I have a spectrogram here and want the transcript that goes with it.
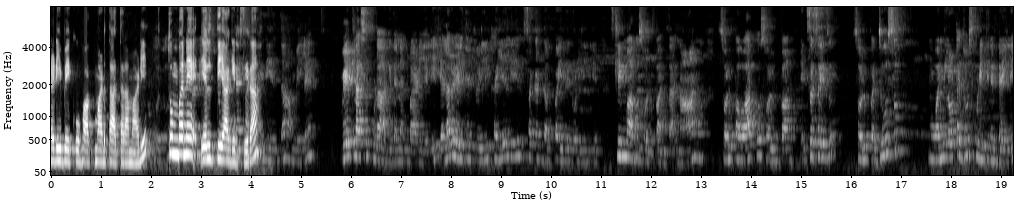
ನಡಿಬೇಕು ವಾಕ್ ಮಾಡ್ತಾ ಆ ಥರ ಮಾಡಿ. ತುಂಬಾ ಆಮೇಲೆ ವೇಟ್ ಲಾಸು ಕೂಡ ಆಗಿದೆ ನನ್ನ ಬಾಡಿಯಲ್ಲಿ. ಎಲ್ಲರೂ ಹೇಳ್ತಿದ್ರು ಇಲ್ಲಿ ಕೈಯಲ್ಲಿ ಸಖತ್ ದಪ್ಪ ಇದೆ ನೋಡಿ, ಇಲ್ಲಿ ಸ್ಲಿಮ್ ಆಗು ಸ್ವಲ್ಪ ಅಂತ. ನಾನು ಸ್ವಲ್ಪ ವಾಕು ಸ್ವಲ್ಪ ಎಕ್ಸಸೈಸು ಸ್ವಲ್ಪ ಜ್ಯೂಸು ಒಂದು ಲೋಟ ಜ್ಯೂಸ್ ಕುಡಿತೀನಿ ಡೈಲಿ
